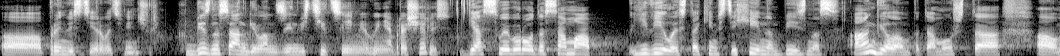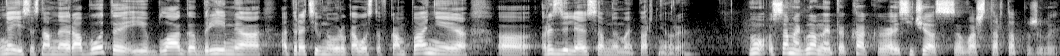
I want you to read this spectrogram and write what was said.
проинвестировать в венчур. К бизнес-ангелам за инвестициями вы не обращались? Я своего рода сама явилась таким стихийным бизнес-ангелом, потому что а, у меня есть основная работа, и благо бремя оперативного руководства в компании а, разделяют со мной мои партнеры. Ну, самое главное, это как э, сейчас ваш стартап поживает?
